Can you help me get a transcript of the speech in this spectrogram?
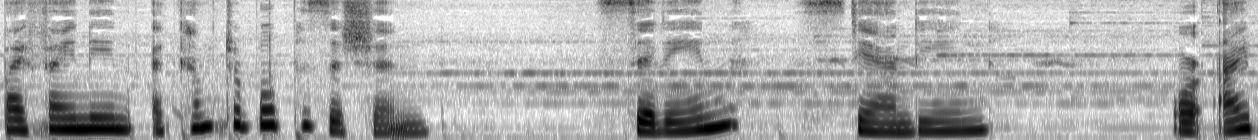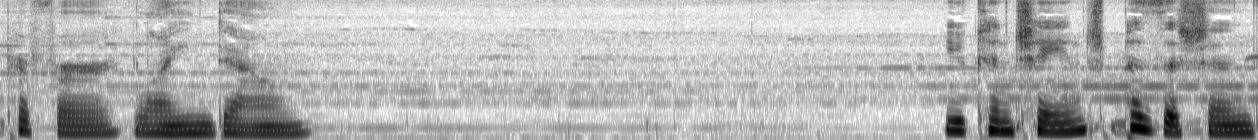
by finding a comfortable position sitting, standing, or I prefer lying down. You can change positions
